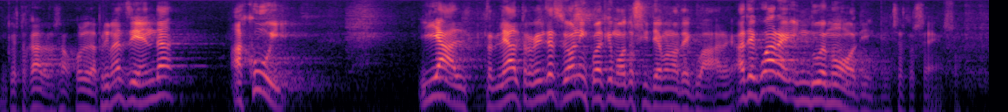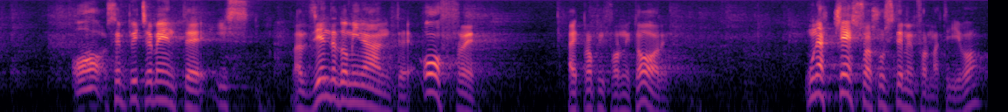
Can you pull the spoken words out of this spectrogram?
in questo caso so, quello della prima azienda, a cui altri, le altre organizzazioni in qualche modo si devono adeguare. Adeguare in due modi, in un certo senso. O semplicemente l'azienda dominante offre ai propri fornitori un accesso al suo sistema informativo,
